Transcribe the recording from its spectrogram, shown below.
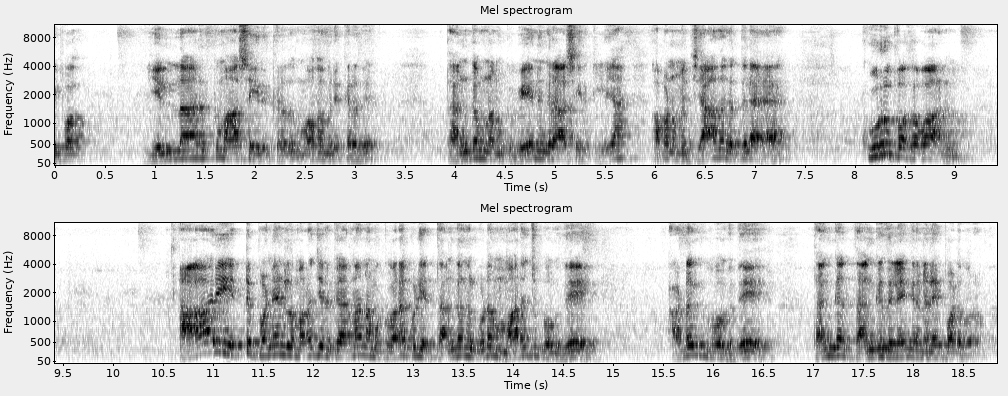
இப்போது எல்லாருக்கும் ஆசை இருக்கிறது மோகம் இருக்கிறது. தங்கம் நமக்கு வேணுங்கிற ஆசை இருக்கு இல்லையா? அப்போ நம்ம ஜாதகத்தில் குரு பகவான் ஆறு எட்டு பன்னெண்டில் மறைஞ்சிருக்காருன்னா நமக்கு வரக்கூடிய தங்கங்கள் கூட மறைஞ்சு போகுது. அடகு போகுது. தங்கம் தங்குதில்லைங்கிற நிலைப்பாடு வரும்.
